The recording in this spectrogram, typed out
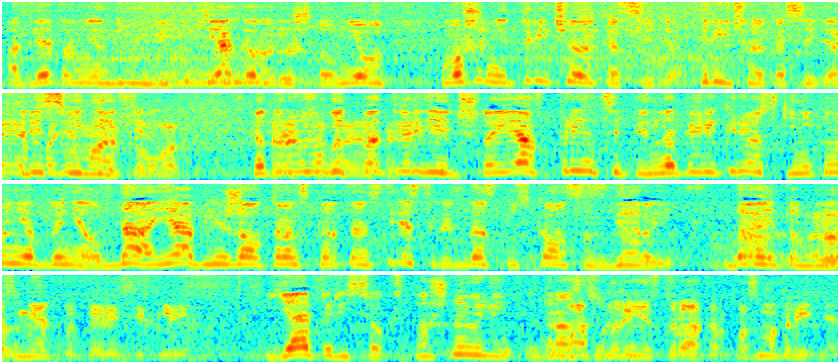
а для этого мне надо увидеть. Я говорю, что меня вот в машине три человека сидят, три человека сидят, Да три понимаю, свидетеля, которые могут человека подтвердить, что я в принципе на перекрестке никого не обгонял. Да, я объезжал транспортное средство, когда спускался с горы. Да, Вы это было. Разметку пересекли. Я пересек сплошную линию. У вас Здравствуйте. регистратор, посмотрите.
